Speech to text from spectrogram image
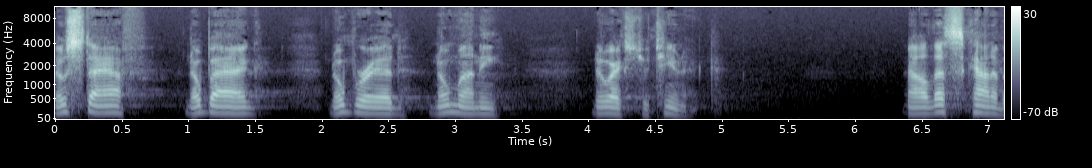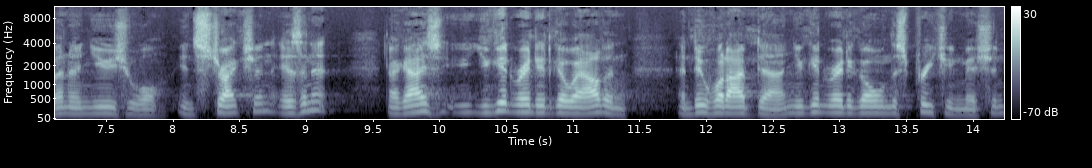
no staff, no bag, no bread, no money, no extra tunic. Now, that's kind of an unusual instruction, isn't it? Now, guys, you get ready to go out and, and do what I've done. You're getting ready to go on this preaching mission.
